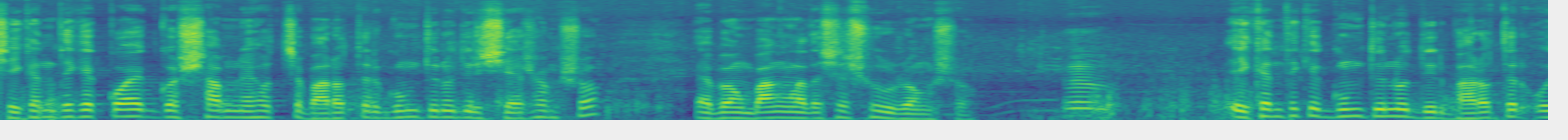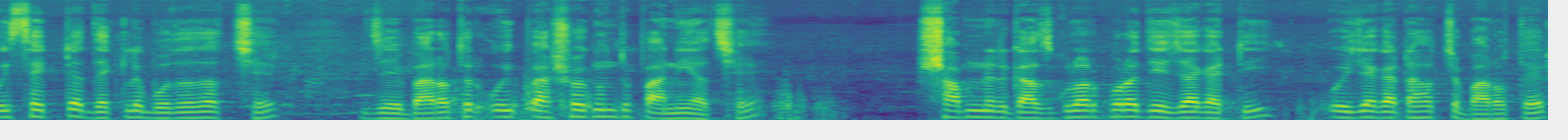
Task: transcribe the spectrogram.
সেখান থেকে কয়েক গজ সামনে হচ্ছে ভারতের গুমতি নদীর শেষ অংশ এবং বাংলাদেশের শুরুর অংশ। এখান থেকে গুমতি নদীর ভারতের ওই সাইডটা দেখলে বোঝা যাচ্ছে যে ভারতের ওই পাশেও কিন্তু পানি আছে। সামনের গাছগুলোর পরে যে জায়গাটি, ওই জায়গাটা হচ্ছে ভারতের।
